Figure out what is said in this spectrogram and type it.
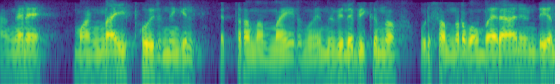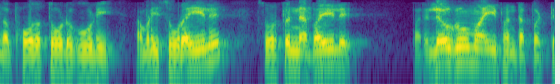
അങ്ങനെ മണ്ണായി പോയിരുന്നെങ്കിൽ എത്ര നന്നായിരുന്നു എന്ന് വിലപിക്കുന്ന ഒരു സന്ദർഭം വരാനുണ്ട് എന്ന ബോധത്തോടു കൂടി നമ്മൾ ഈ സുറയിൽ സുഹൃത്തു നബയിൽ പരലോകവുമായി ബന്ധപ്പെട്ട്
